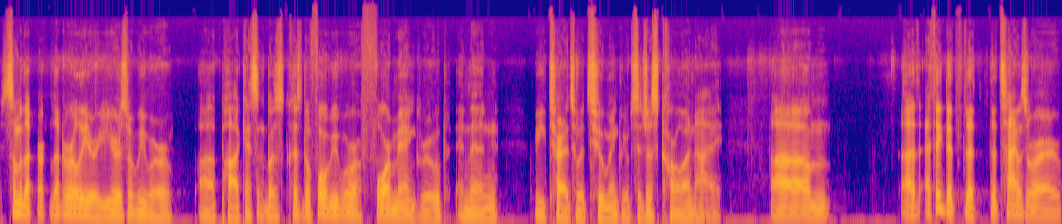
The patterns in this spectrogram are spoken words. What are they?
some of the, the earlier years where we were uh, podcasting, because before we were a four man group, and then we turned into a two man group, so just Carl and I. Um, uh, I think that the, the times where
